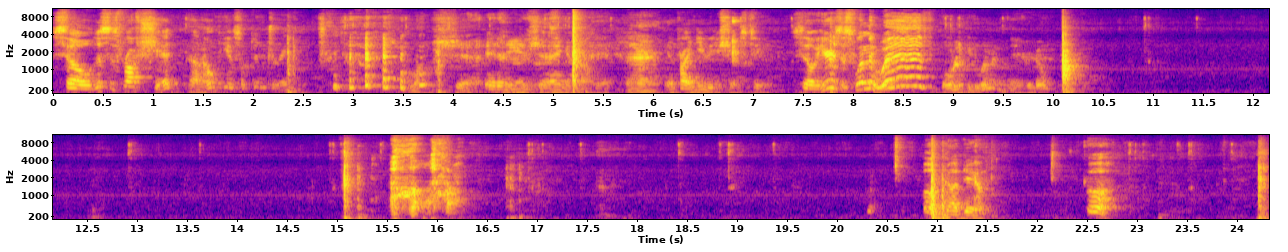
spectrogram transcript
So this is rough shit. Uh, I hope you have something to drink. Oh, shit. It is rough shit. I ain't gonna lie to you. All right. It'll probably give you the shits too. So here's the swimming with. Oh, look at women. There we go. oh goddamn! Ugh. I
